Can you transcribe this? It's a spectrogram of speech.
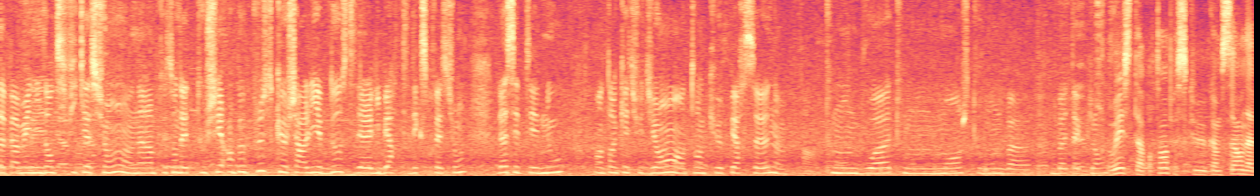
ça permet une identification. On a l'impression d'être touché un peu plus que Charlie Hebdo, c'était la liberté d'expression. Là, c'était nous, en tant qu'étudiants, en tant que personnes. tout le monde boit, tout le monde mange, tout le monde va au Bataclan. Oui, c'est important parce que comme ça, on a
